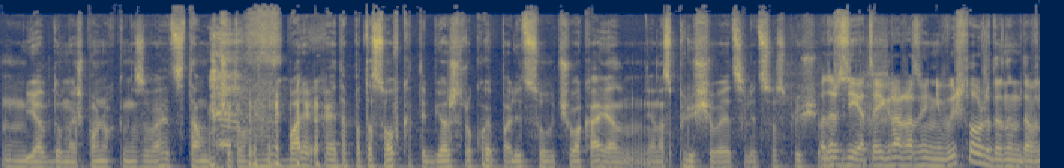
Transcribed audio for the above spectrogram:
Я, думаешь, помню, как называется. Там что-то в баре какая-то потасовка, ты бьешь рукой по лицу чувака, и она сплющивается, лицо сплющивается. Подожди, эта игра разве не вышла уже давным-давно?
